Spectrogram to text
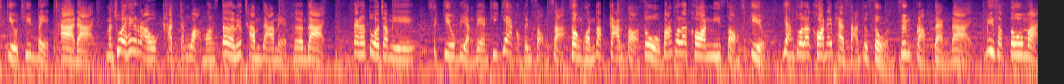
สกิลที่เบรกท่าได้ มันช่วยให้เราขัดจังหวะมอนสเตอร์ หรือทำดาเมจเพิ่มได้ แต่ละตัวจะมีสกิลเบี่ยงเบนที่แยกออกเป็น2สาส่งผลต่อการต่อสู้ บางตัวละครมี 2 สกิล อย่างตัวละครในแพท3.0 ซึ่งปรับแต่งได้ มีศัตรูใหม่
